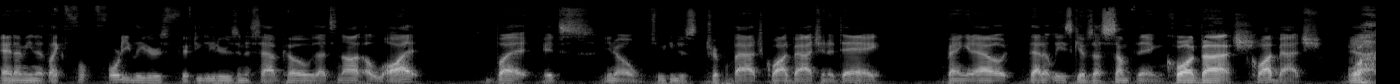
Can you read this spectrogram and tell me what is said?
and I mean, at like 40 liters, 50 liters in a Sabco, that's not a lot, but it's, you know, if we can just triple batch, quad batch in a day, bang it out, that at least gives us something. Quad batch. Quad batch. Yeah.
